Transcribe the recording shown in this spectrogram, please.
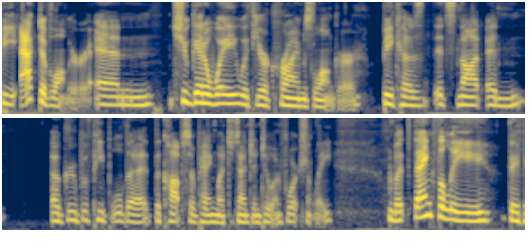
be active longer and to get away with your crimes longer because it's not an a group of people that the cops are paying much attention to, unfortunately. But thankfully, they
